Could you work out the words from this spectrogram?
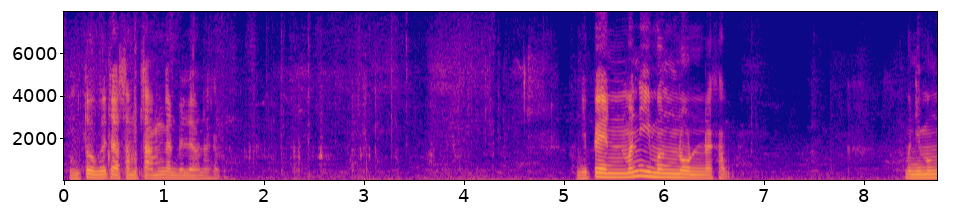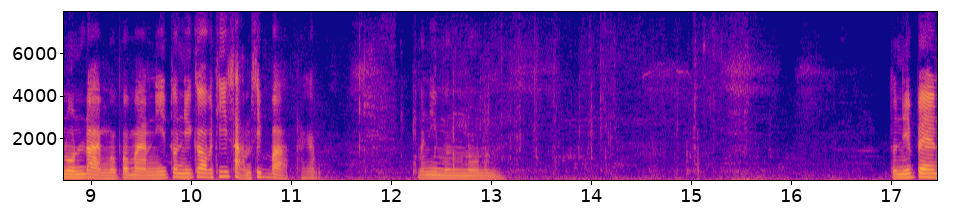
หนึ่งต้นก็จะซ้ำๆกันไปแล้วนะครับอันนี้เป็นมณีเมืองนนท์นะครับ มณีเมืองนนท์ด่างมาประมาณนี้ต้นนี้ก็ไปที่สามสิบบาทนะครับมณีเมืองนนท์ตัวนี้เป็น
